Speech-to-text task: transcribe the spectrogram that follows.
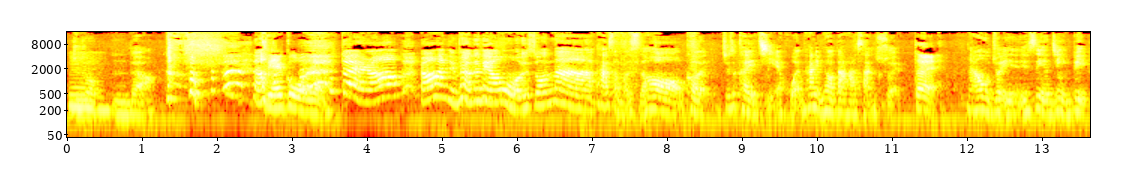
我就说嗯，嗯，对啊，结果人对，然后他女朋友那天要问我说，那他什么时候可就是可以结婚？他女朋友大他三岁，对，然后我就也也是眼睛一闭，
